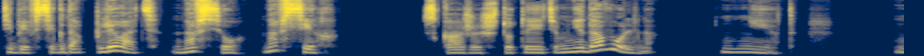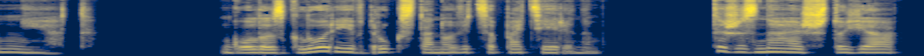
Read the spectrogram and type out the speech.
Тебе всегда плевать на все, на всех. Скажешь, что ты этим недовольна? Нет, нет. Голос Глории вдруг становится потерянным. Ты же знаешь, что я...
